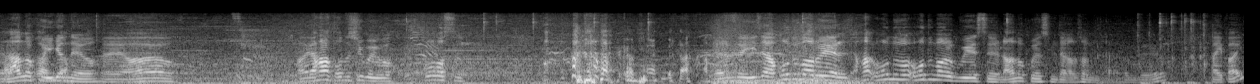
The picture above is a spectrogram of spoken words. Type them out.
라노코 감사합니다. 이겼네요. 예, 아유. 아, 예, 하나 더 드시고, 이거. 보너스. 감사합니다. 여러분들, 이제 호두마루의, 하- 호두, 호두마루 vs 라노코였습니다. 감사합니다. 여러분들. 바이바이.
